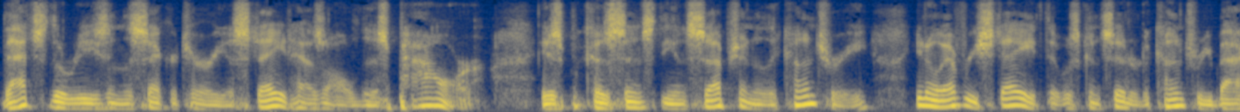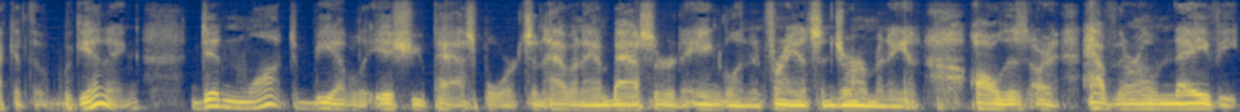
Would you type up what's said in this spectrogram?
That's the reason the Secretary of State has all this power, is because since the inception of the country, you know, every state that was considered a country back at the beginning didn't want to be able to issue passports and have an ambassador to England and France and Germany and all this, or have their own navy.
